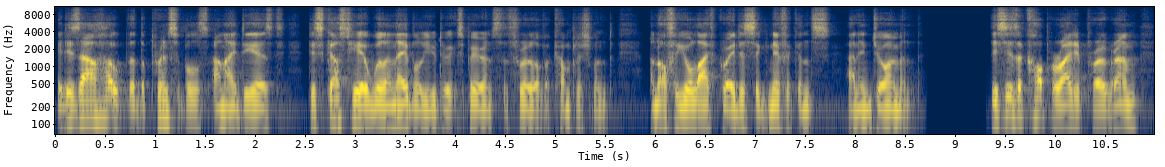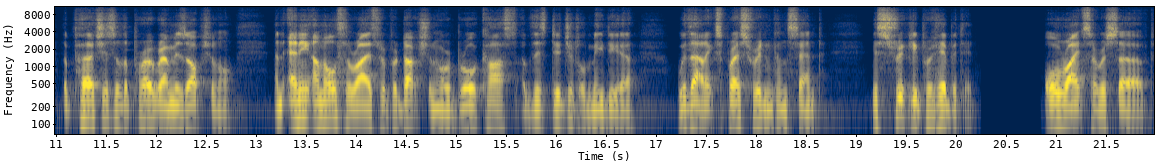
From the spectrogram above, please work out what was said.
it is our hope that the principles and ideas discussed here will enable you to experience the thrill of accomplishment and offer your life greater significance and enjoyment. This is a copyrighted program. The purchase of the program is optional, and any unauthorized reproduction or broadcast of this digital media without express written consent is strictly prohibited. All rights are reserved.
